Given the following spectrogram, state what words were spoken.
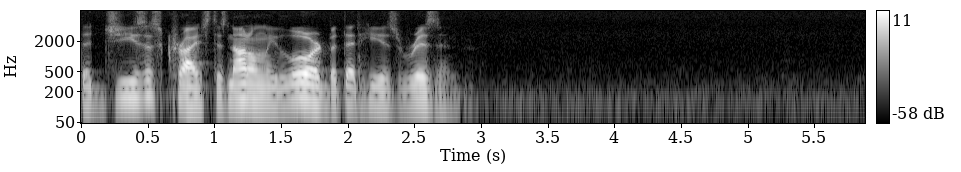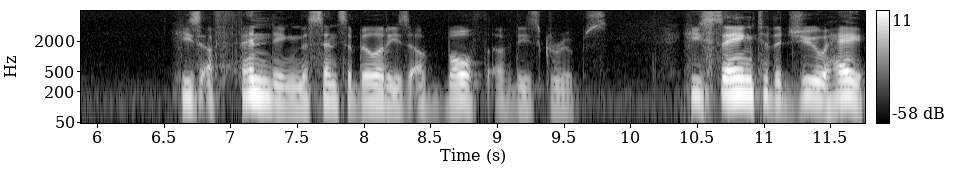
that Jesus Christ is not only Lord, but that he is risen. He's offending the sensibilities of both of these groups. He's saying to the Jew, hey,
